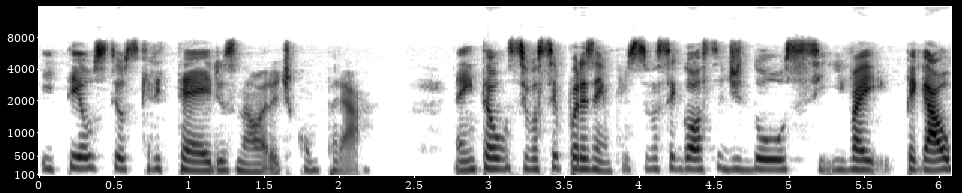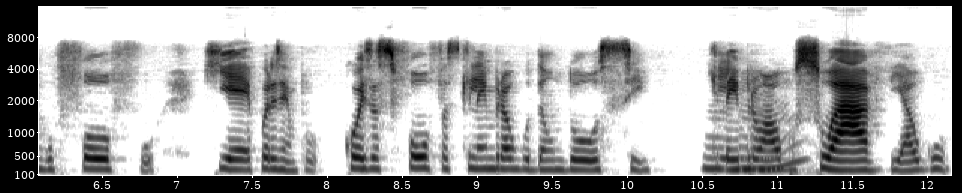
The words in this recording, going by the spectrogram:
e ter os teus critérios na hora de comprar. né? Então, se você, por exemplo, se você gosta de doce e vai pegar algo fofo, que é, por exemplo, coisas fofas que lembram algodão doce, que lembram Uhum. algo suave, algo.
